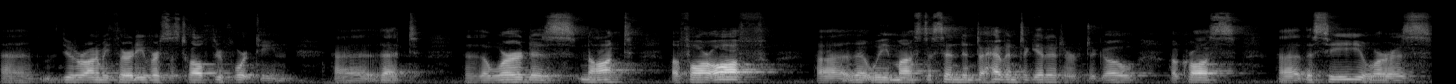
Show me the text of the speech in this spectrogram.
Uh, Deuteronomy 30, verses 12 through 14, uh, that the word is not afar off, uh, that we must ascend into heaven to get it or to go across uh, the sea, or as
